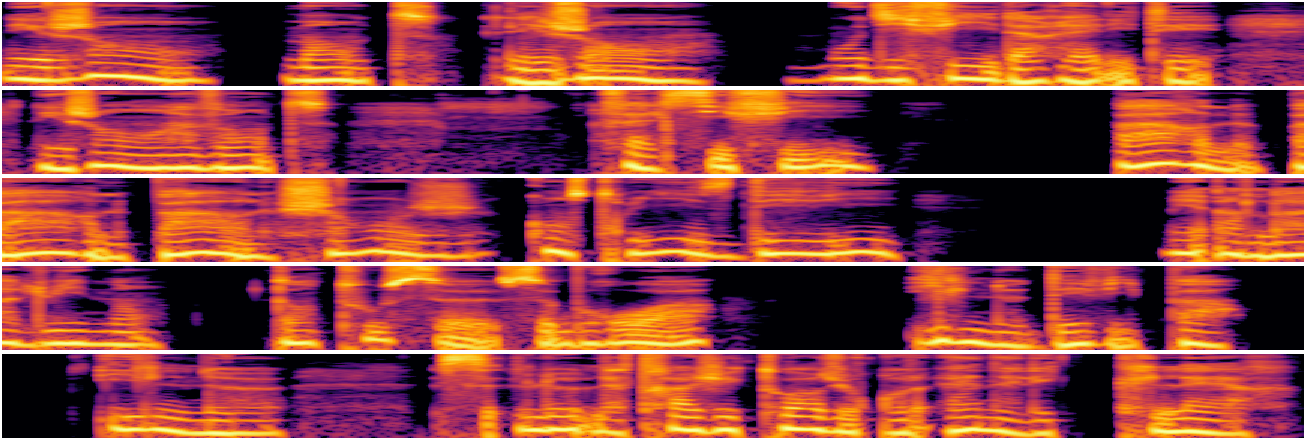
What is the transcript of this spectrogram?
Les gens mentent, les gens modifient la réalité, les gens inventent, falsifient, parlent, parlent, parlent, changent, construisent, dévient. Mais Allah, lui, non. Dans tout ce, ce brouhaha, il ne dévie pas. Il ne, la trajectoire du Coran, elle est claire.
